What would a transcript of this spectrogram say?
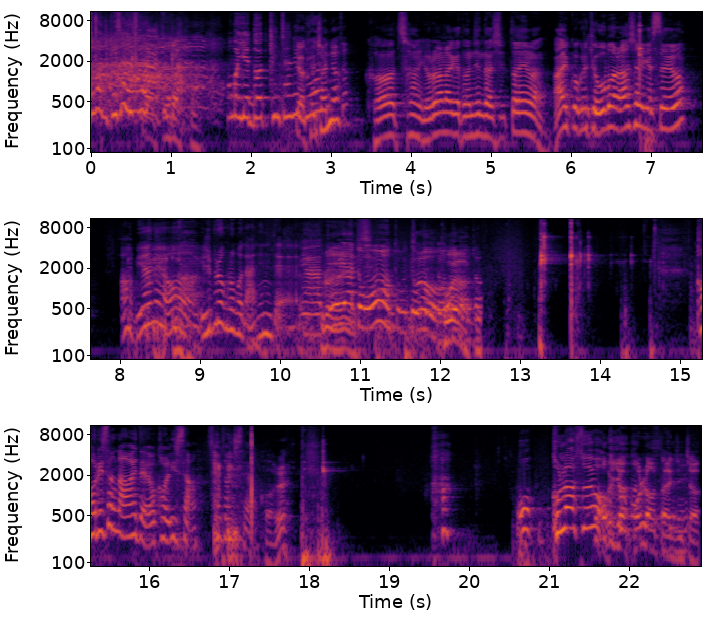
저번에 괜찮으세요? 어머 얘너 괜찮니 야 누워? 괜찮냐? 거참 요란하게 던진다 싶더니만 아이 꼭 그렇게 오바를 하셔야겠어요? 아 미안해요. 일부러 그런 건 아닌데. 야 그래. 도야 도 도 도 도야 거리상 나와야 돼요. 거리상. 잘 던지세요. 걸 어, 걸 나왔어요. 어야 걸 나왔다 야, 진짜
